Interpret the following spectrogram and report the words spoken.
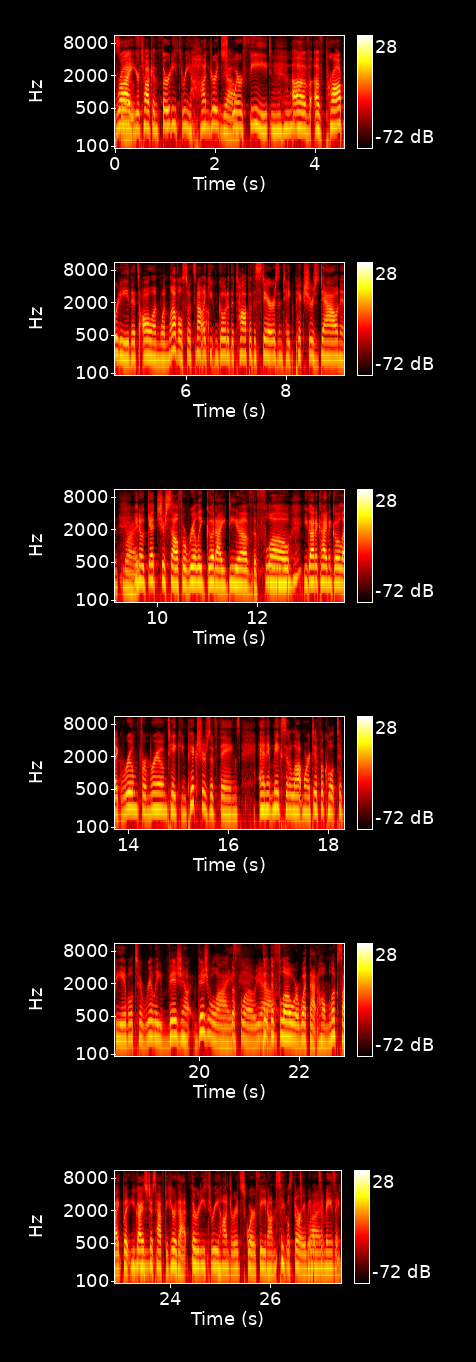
right you're talking 3300 Yeah. square feet of of property that's all on one level so it's not Yeah. like you can go to the top of the stairs and take pictures down and you know get yourself a really good idea of the flow. Mm-hmm. You got to kind of go like room from room taking pictures of things and it makes it a lot more difficult to be able to really visual visualize The flow, the, yeah. the flow or what that home looks like but you guys mm-hmm. just have to hear that 3300 square feet on single story. I mean it's amazing.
